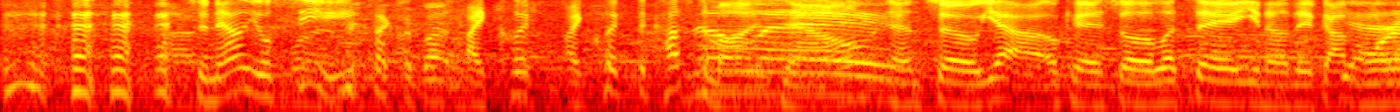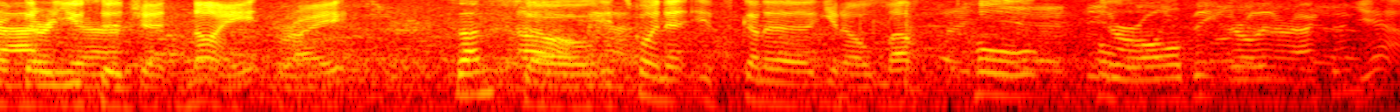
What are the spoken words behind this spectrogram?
So now you'll see. Click the button. I click I click the customize way. now, and so yeah, okay. So let's say you know they've got more of their usage at night, right? so So oh, it's going to it's going to you know lev- pull, pull They're all being they're all interacting. yeah.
